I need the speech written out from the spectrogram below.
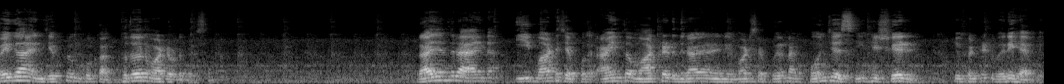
పైగా ఆయన చెప్పి ఇంకొక అద్భుతమైన మాట ఒకటి తెలుసా? రాజేంద్ర ఆయన ఈ మాట చెప్పగలరు ఆయనతో మాట్లాడిందిరా ఆయన ఈ మాట చెప్పగలరు నాకు ఫోన్ చేసి he share it felt it very happy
